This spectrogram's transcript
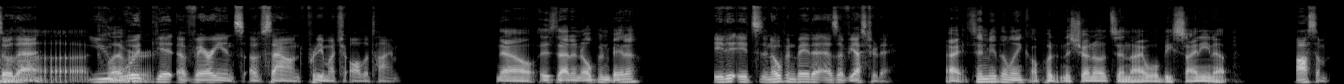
So that Ah, You clever. would get a variance of sound pretty much all the time. now. Is that an open beta? It, it's an open beta as of yesterday. All right, send me the link. I'll put it in the show notes, and I will be signing up. Awesome.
